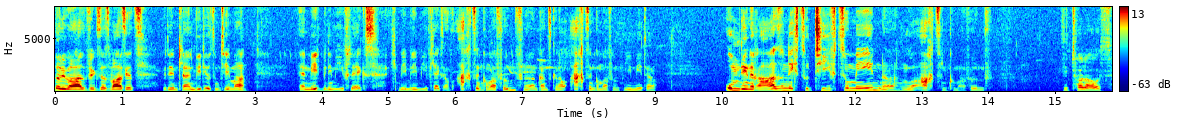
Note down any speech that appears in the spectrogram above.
so, lieber Rasenflix, das war es jetzt mit dem kleinen Video zum Thema er mäht mit dem E-Flex. Ich mähe mit dem E-Flex auf 18,5, ne, ganz genau 18,5 mm. Um den Rasen nicht zu tief zu mähen, ne, nur 18,5. Sieht toll aus.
